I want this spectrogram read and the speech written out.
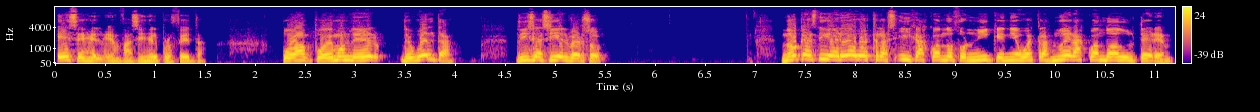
Ese es el énfasis del profeta. Podemos leer de vuelta. Dice así el verso. No castigaré a vuestras hijas cuando forniquen, ni a vuestras nueras cuando adulteren.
